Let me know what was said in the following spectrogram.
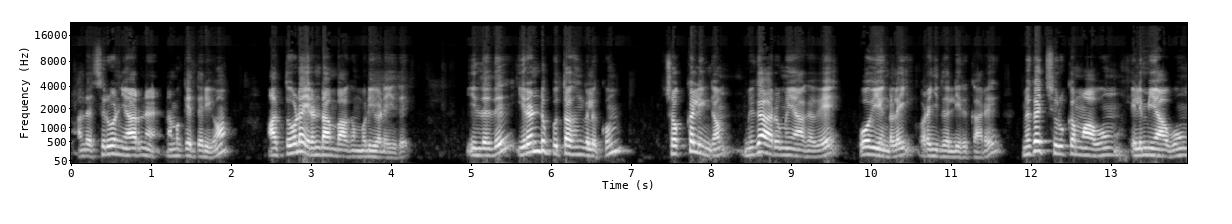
அந்த சிறுவன் யாருன்னு நமக்கே தெரியும். அத்தோட இரண்டாம் பாகம் முடிவடையுது. இந்தது இரண்டு புத்தகங்களுக்கும் சொக்கலிங்கம் மிக அருமையாகவே ஓவியங்களை வரைஞ்சு தள்ளியிருக்காரு. மிகச் சுருக்கமாகவும் எளிமையாகவும்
